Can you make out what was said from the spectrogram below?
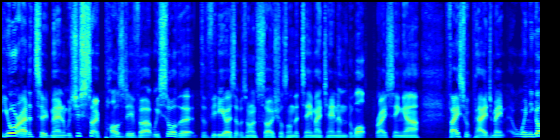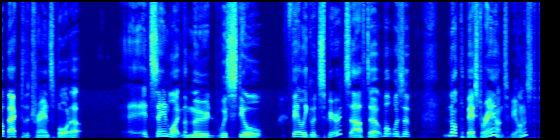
your attitude, man, was just so positive. Uh, we saw the, the videos that was on socials on the Team 18 and the DeWalt Racing uh, Facebook page. I mean, when you got back to the transporter, it seemed like the mood was still fairly good spirits after what was a not the best round, to be honest.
